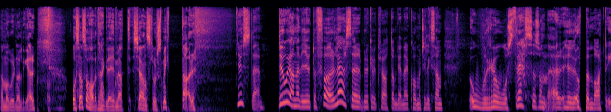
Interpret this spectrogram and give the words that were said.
när man går in och ler. Och sen så har vi den här grejen med att känslor smittar. Just det. Du och jag när vi är ute och föreläser brukar vi prata om det när det kommer till liksom oro och stress och sånt där. Hur uppenbart det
